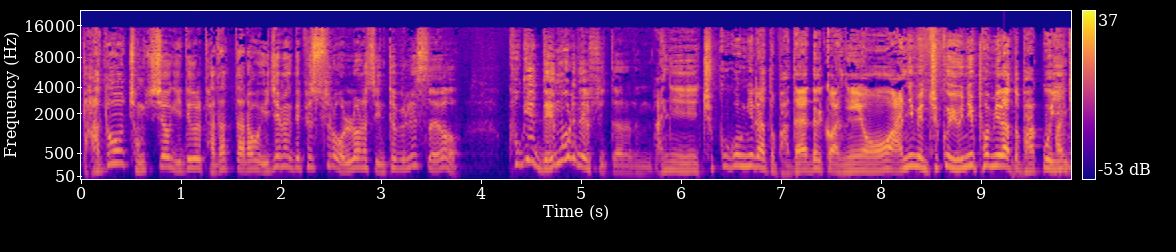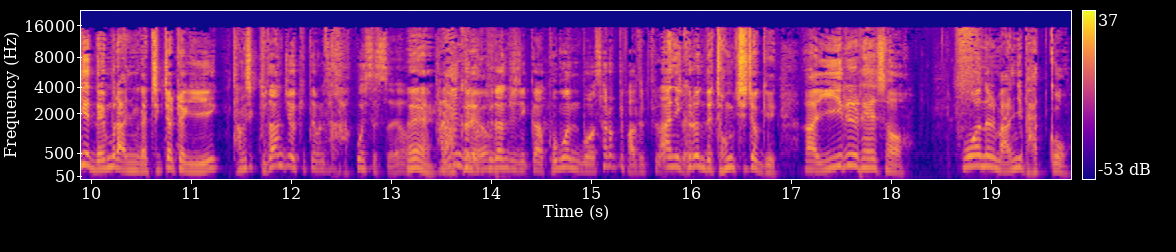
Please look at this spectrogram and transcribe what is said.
나도 정치적 이득을 받았다라고 이재명 대표 스스로 언론에서 인터뷰를 했어요. 그게 뇌물이 될 수 있다라는 거. 아니 축구공이라도 받아야 될 거 아니에요. 아니면 축구 유니폼이라도 받고 이게 뇌물 아닙니까? 직접적 이익. 당시 구단주였기 때문에 다 갖고 있었어요. 네. 아, 당연히 그래요? 구단주니까 공은 뭐 새롭게 받을 필요 아니 없죠. 그런데 정치적이 아 일을 해서 후원을 많이 받고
